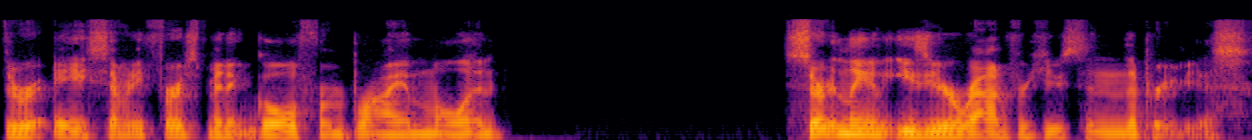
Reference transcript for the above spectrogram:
through a 71st minute goal from Brian Mullen. Certainly an easier round for Houston than the previous.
